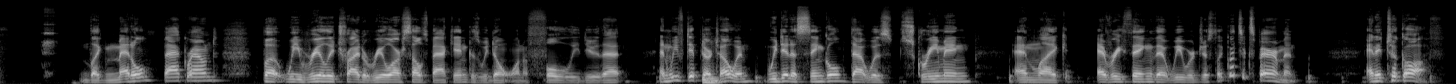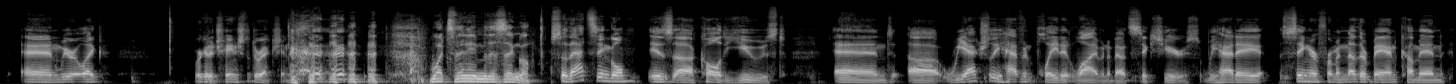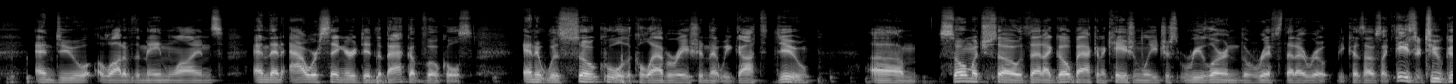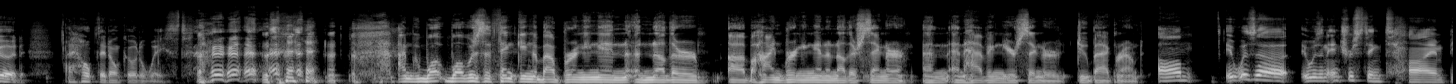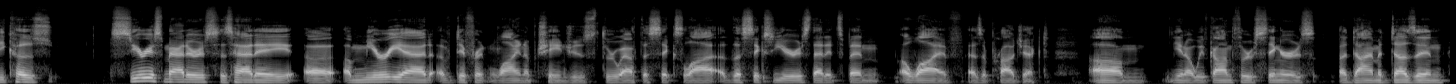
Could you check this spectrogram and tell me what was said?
like metal background, but we really try to reel ourselves back in because we don't want to fully do that. And we've dipped our toe in. We did a single that was screaming and like everything that we were just like, let's experiment. And it took off. And we were like, we're going to change the direction. What's the name of the single? so that single is uh, called Used. And uh, we actually haven't played it live in about six years. We had a singer from another band come in and do a lot of the main lines. And then our singer did the backup vocals. And it was so cool, the collaboration that we got to do. Um, so much so that I go back and occasionally just relearn the riffs that I wrote because I was like, these are too good. I hope they don't go to waste. I'm, what what was the thinking about bringing in another uh, behind bringing in another singer and and having your singer do background? Um, it was a it was an interesting time because Serious Matters has had a a, a myriad of different lineup changes throughout the six li- the six years that it's been alive as a project. Um, you know, we've gone through singers a dime a dozen.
